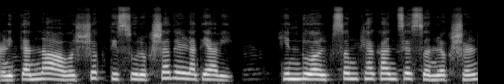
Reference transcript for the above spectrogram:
आणि त्यांना आवश्यक ती सुरक्षा देण्यात यावी. हिंदू अल्पसंख्याकांचे संरक्षण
